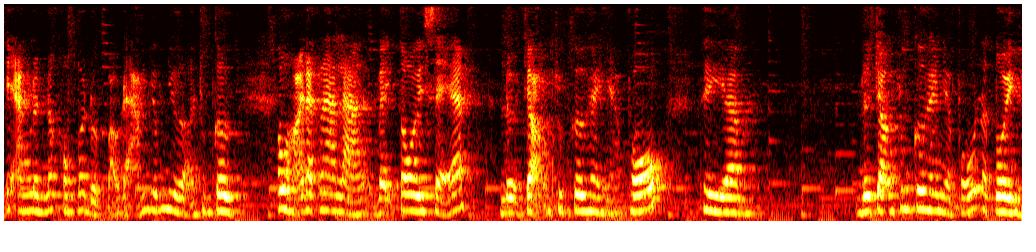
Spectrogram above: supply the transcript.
cái an ninh nó không có được bảo đảm giống như ở chung cư. Câu hỏi đặt ra là vậy tôi sẽ lựa chọn chung cư hay nhà phố? Thì uh, lựa chọn chung cư hay nhà phố là tùy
